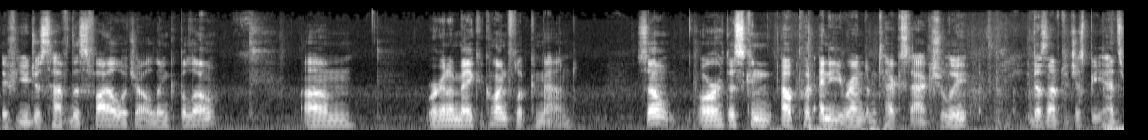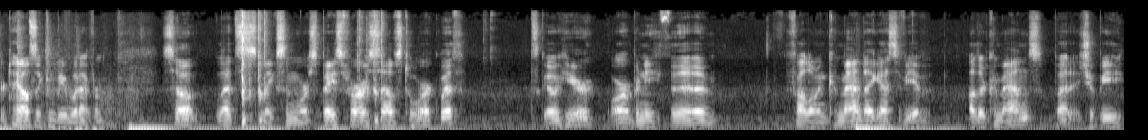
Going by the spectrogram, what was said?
if you just have this file which I'll link below, um, we're gonna make a coin flip command. So, or this can output any random text actually. It doesn't have to just be heads or tails, it can be whatever. So, let's make some more space for ourselves to work with. Let's go here, or beneath the following command, I guess, if you have other commands, but it should be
